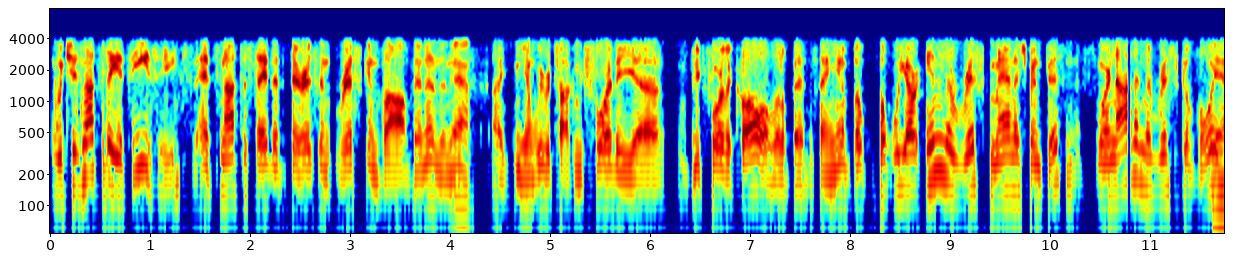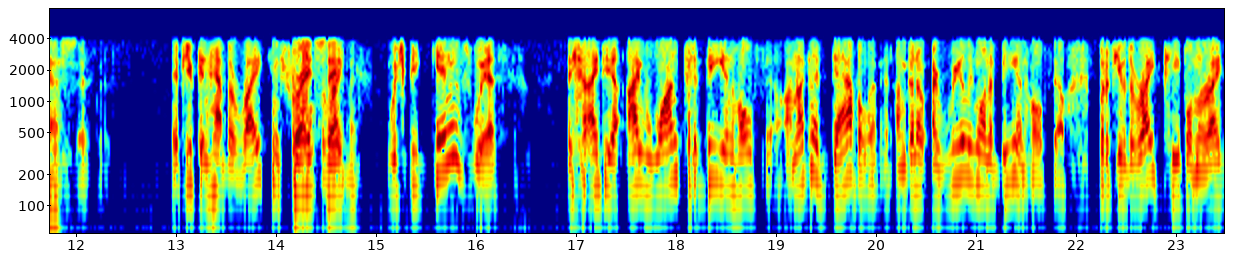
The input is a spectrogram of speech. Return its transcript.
which is not to say it's easy. It's not to say that there isn't risk involved in it. And yeah. like you know, we were talking before the uh, before the call a little bit, and saying you know, but but we are in the risk management business. We're not in the risk avoidance yes. business if you can have the right control, Great statement. Right, which begins with the idea I want to be in wholesale. I'm not going to dabble in it. I'm going to I really want to be in wholesale. But if you have the right people and the right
